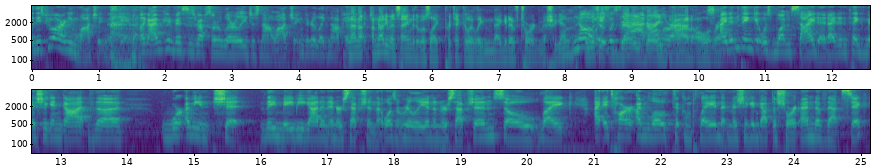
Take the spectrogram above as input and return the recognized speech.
these people aren't even watching this game. like I'm convinced these refs are literally just not watching. They're like not paying And I'm not. I'm not even saying that it was like particularly negative toward Michigan. No, it was just very, bad very all bad all around. I didn't think it was one sided. I didn't think Michigan got the wor I mean, shit. They maybe got an interception that wasn't really an interception. So, like, I, it's hard. I'm loath to complain that Michigan got the short end of that stick.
